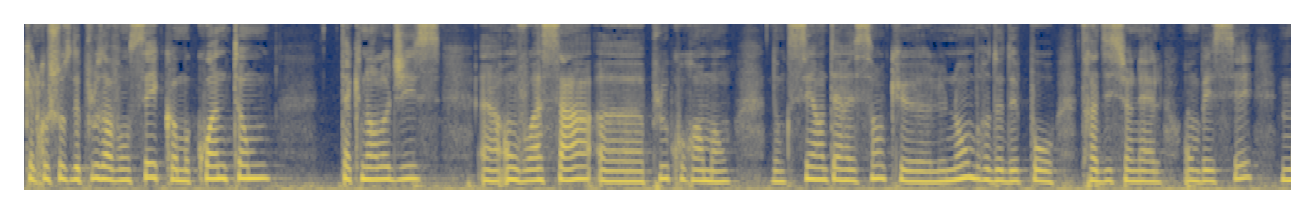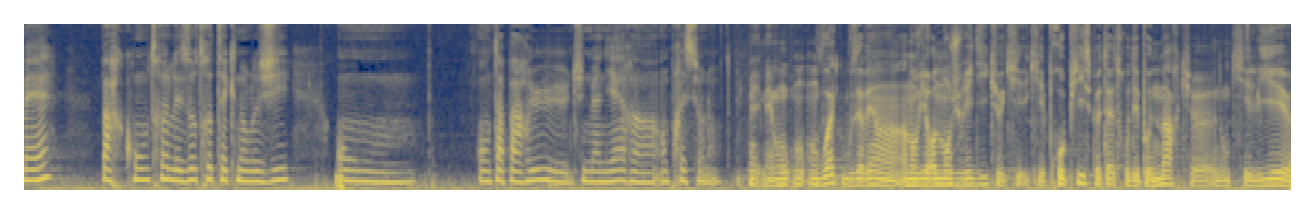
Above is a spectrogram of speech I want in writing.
Quelque chose de plus avancé comme quantum technologies. Euh, on voit ça euh, plus couramment. Donc c'est intéressant que le nombre de dépôts traditionnels ont baissé, mais par contre les autres technologies ont, ont apparu d'une manière euh, impressionnante. Mais, on, voit que vous avez un, environnement juridique qui est, propice peut-être au dépôt de marque, donc qui est lié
